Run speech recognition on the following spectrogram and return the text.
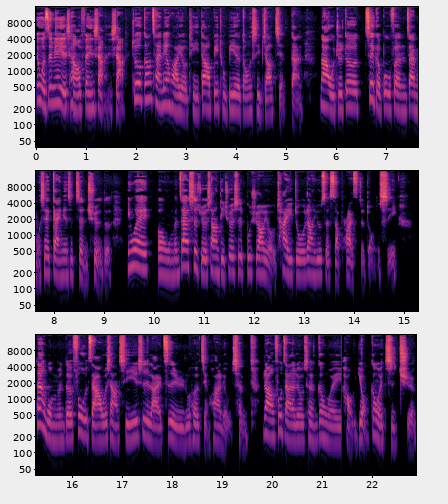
因为我这边也想要分享一下，就刚才念华有提到 B to B 的东西比较简单，那我觉得这个部分在某些概念是正确的，因为呃我们在视觉上的确是不需要有太多让 user surprise 的东西。但我们的复杂，我想其一是来自于如何简化流程，让复杂的流程更为好用、更为直觉。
